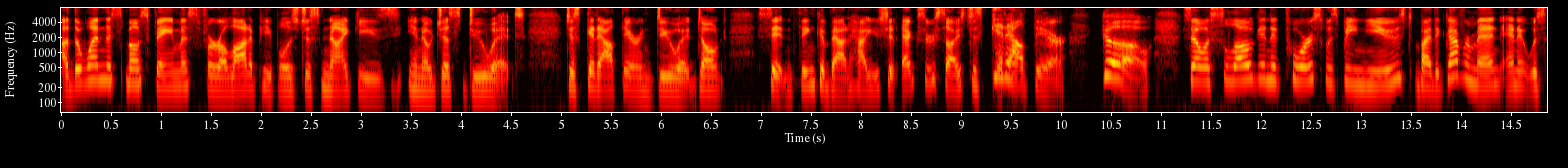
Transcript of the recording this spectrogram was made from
Uh, the one that's most famous for a lot of people is just Nike's. You know, just do it. Just get out there and do it. Don't sit and think about how you should exercise. Just get out there go. So, a slogan, of course, was being used by the government, and it was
